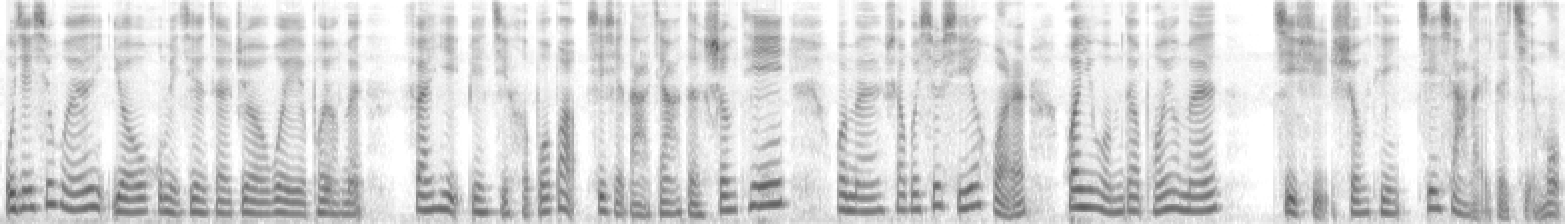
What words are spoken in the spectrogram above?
午间新闻由胡美健在这为朋友们。翻译、编辑和播报，谢谢大家的收听。我们稍微休息一会儿，欢迎我们的朋友们继续收听接下来的节目。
